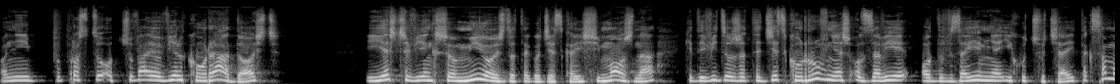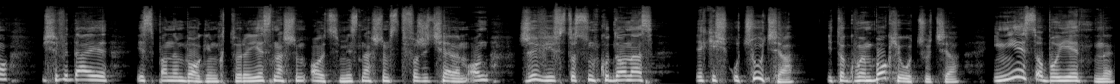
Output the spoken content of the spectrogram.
Oni po prostu odczuwają wielką radość i jeszcze większą miłość do tego dziecka, jeśli można, kiedy widzą, że to dziecko również odwzajemnia ich uczucia. I tak samo mi się wydaje, jest Panem Bogiem, który jest naszym Ojcem, jest naszym Stworzycielem. On żywi w stosunku do nas jakieś uczucia i to głębokie uczucia i nie jest obojętny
